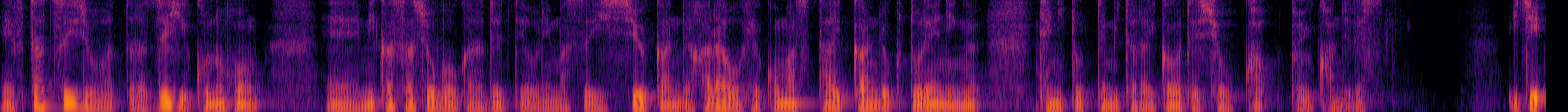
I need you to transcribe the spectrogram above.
えー、2つ以上あったらぜひこの本、えー、三笠書房から出ております。1週間で腹をへこます体幹力トレーニング。手に取ってみたらいかがでしょうか？という感じです。1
